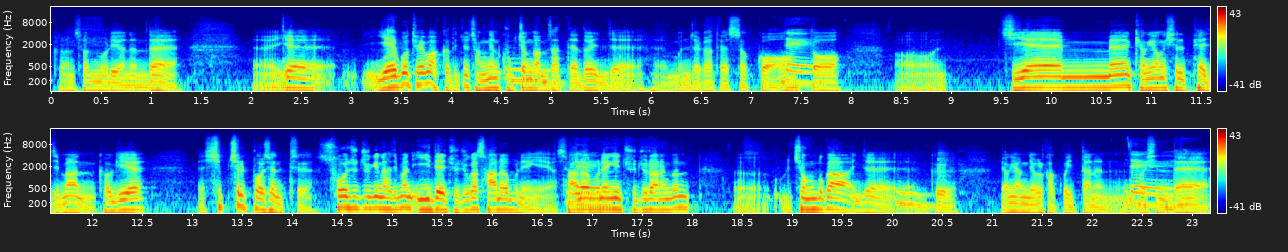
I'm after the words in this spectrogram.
그런 선물이었는데 이게 예고돼 왔거든요. 작년 국정감사 음. 때도 이제 문제가 됐었고 네. 또 어, GM의 경영 실패지만 거기에 17% 소주주긴 하지만 2대 주주가 산업은행이에요. 산업은행이 네. 주주라는 건 어, 우리 정부가 이제 음. 그 영향력을 갖고 있다는 네. 것인데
